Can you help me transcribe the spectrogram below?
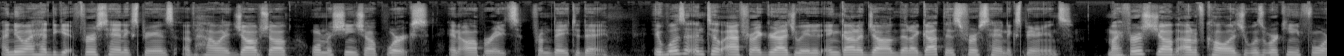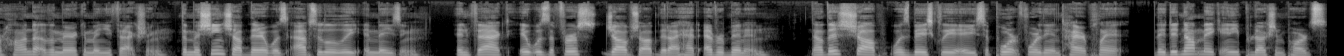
I knew I had to get first hand experience of how a job shop or machine shop works and operates from day to day. It wasn't until after I graduated and got a job that I got this first hand experience. My first job out of college was working for Honda of America Manufacturing. The machine shop there was absolutely amazing. In fact, it was the first job shop that I had ever been in. Now, this shop was basically a support for the entire plant. They did not make any production parts,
